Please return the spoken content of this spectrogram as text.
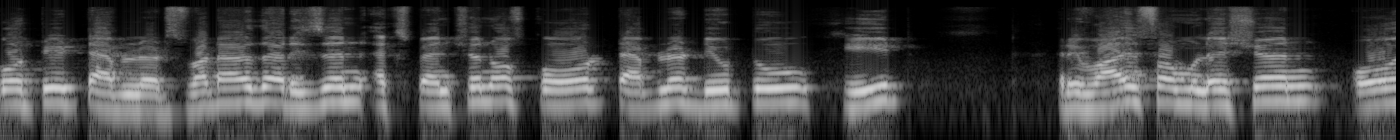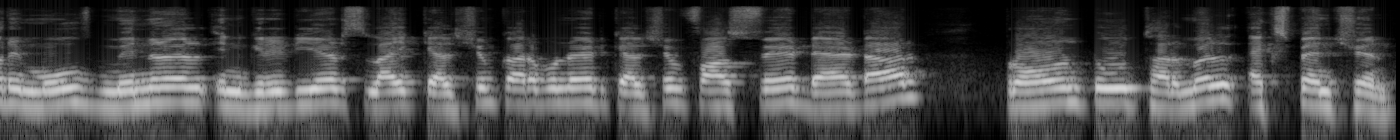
coated tablets. What are the reason expansion of core tablet due to heat, revised formulation or remove mineral ingredients like calcium carbonate, calcium phosphate that are prone to thermal expansion.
